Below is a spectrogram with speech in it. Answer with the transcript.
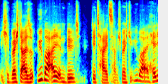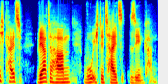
Ich möchte also überall im Bild Details haben. Ich möchte überall Helligkeitswerte haben, wo ich Details sehen kann.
